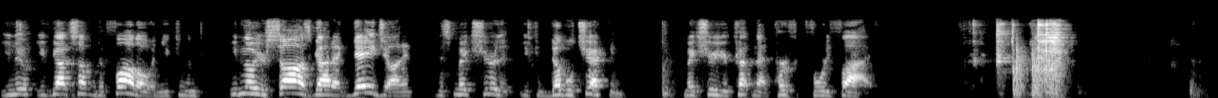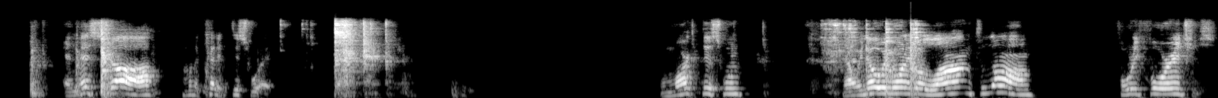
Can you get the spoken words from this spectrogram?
you know you've got something to follow, and you can, even though your saw's got a gauge on it, just make sure that you can double check and make sure you're cutting that perfect 45. And this saw, I'm going to cut it this way. We'll mark this one. Now we know we want to go long to long, 44 inches.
